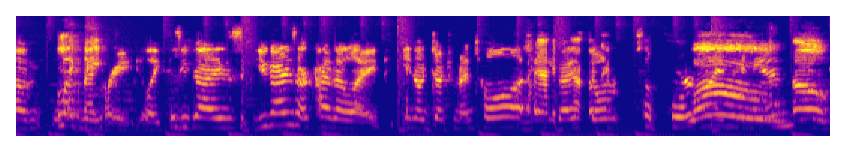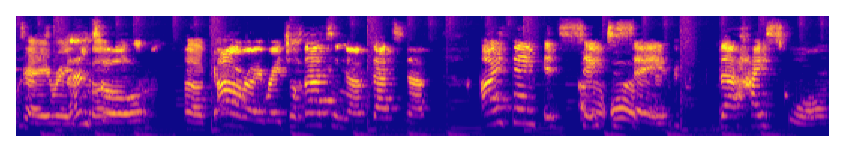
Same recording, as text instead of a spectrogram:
Um, Like not me. great, like, cause you guys, you guys are kind of like, you know, judgmental, and you guys yeah, okay. don't support my opinion. Okay, Rachel. Okay. All right, Rachel, that's enough. That's enough. I think it's safe to Oh, say that high school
